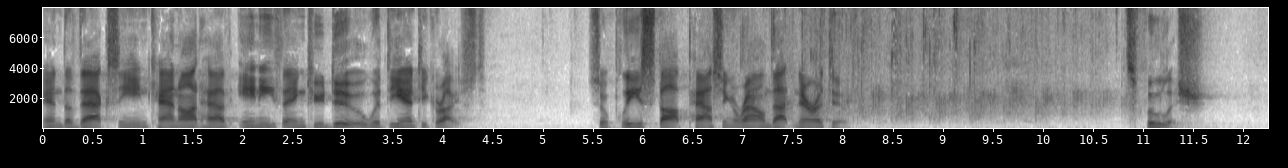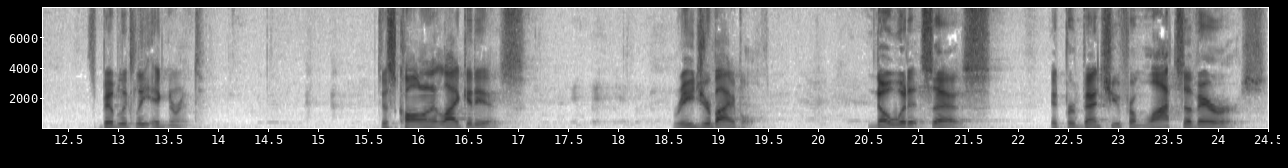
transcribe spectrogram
and the vaccine cannot have anything to do with the Antichrist. So please stop passing around that narrative. It's foolish, it's biblically ignorant. Just calling it like it is. Read your Bible, know what it says. It prevents you from lots of errors.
